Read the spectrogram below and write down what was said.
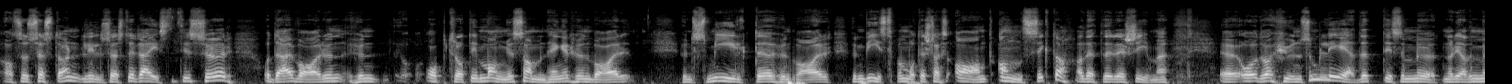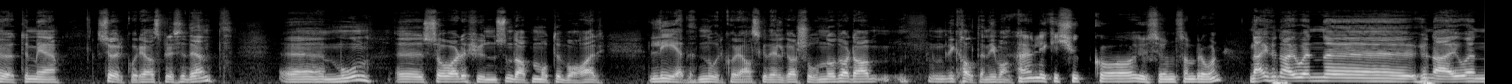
altså søsteren, lillesøster, reiste til sør. Og der var hun Hun opptrådte i mange sammenhenger. Hun var hun smilte, hun, var, hun viste på en måte et slags annet ansikt da, av dette regimet. Eh, og det var hun som ledet disse møtene. Når de hadde møte med Sør-Koreas president, eh, Moon, eh, så var det hun som da på en måte var ledet den nordkoreanske delegasjonen. Og det var da de kalte henne Ivanka. Er hun like tjukk og usunn som broren? Nei, hun er jo en, eh, hun er jo en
